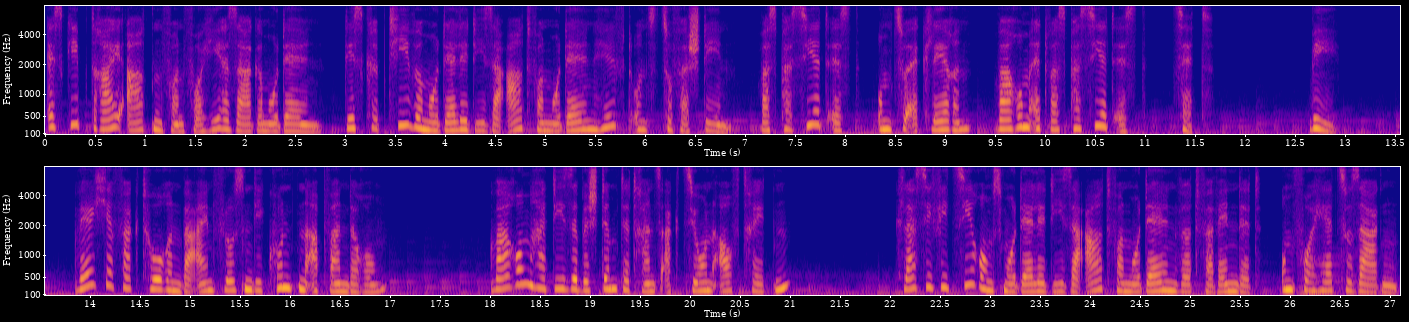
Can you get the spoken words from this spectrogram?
Es gibt drei Arten von Vorhersagemodellen. Deskriptive Modelle dieser Art von Modellen hilft uns zu verstehen, was passiert ist, um zu erklären, warum etwas passiert ist. Z. B. Welche Faktoren beeinflussen die Kundenabwanderung? Warum hat diese bestimmte Transaktion auftreten? Klassifizierungsmodelle dieser Art von Modellen wird verwendet, um vorherzusagen,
